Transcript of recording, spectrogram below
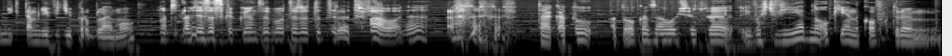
nikt tam nie widzi problemu. Znaczy dla mnie zaskakujące było to, że to tyle trwało, nie? Tak, a tu, a tu okazało się, że właściwie jedno okienko, w którym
